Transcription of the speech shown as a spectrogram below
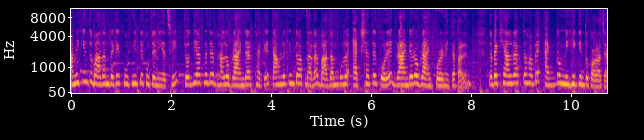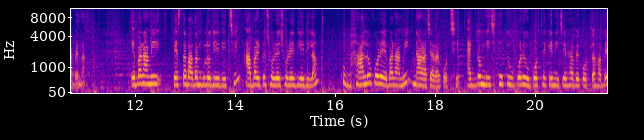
আমি কিন্তু বাদামটাকে কুটনিতে কুটে নিয়েছি, যদি আপনাদের ভালো গ্রাইন্ডার থাকে, তাহলে কিন্তু আপনারা বাদামগুলো একসাথে করে গ্রাইন্ডারও গ্রাইন্ড করে নিতে পারেন। তবে খেয়াল রাখতে হবে, একদম মিহি কিন্তু করা যাবে না। এবার আমি পেস্তা বাদামগুলো দিয়ে দিচ্ছি, আবার একটু ছড়িয়ে ছড়িয়ে দিয়ে দিলাম। খুব ভালো করে এবার আমি নাড়াচাড়া করছি। একদম নিচ থেকে উপরে, উপর থেকে নিচেভাবে করতে হবে।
